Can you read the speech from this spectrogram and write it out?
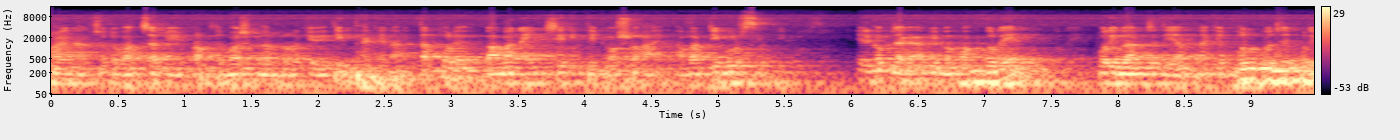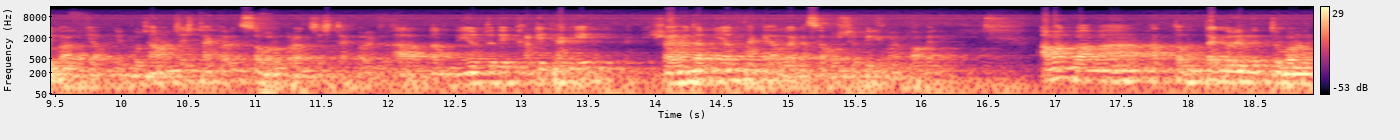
হয় না, ছোট বাচ্চা মেয়ে, প্রাপ্তবয়স্ক হওয়ার পরে কেউ এতিম থাকে না। তারপরে বাবা নাই সেদিক থেকে অসহায়, আবার ডিভোর্স এরকম জায়গায় বিবাহ করে পরিবার যদি আপনাকে ভুল বুঝে, পরিবারকে আপনি বোঝানোর চেষ্টা করেন, সবল করার চেষ্টা করেন, আর আপনার নিয়ত যদি খাঁটি থাকে সহায়তার নিয়ম থাকে আল্লাহ কাছে অবশ্যই বিনিময় পাবেন। আমার বাবা আত্মহত্যা করে মৃত্যুবরণ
